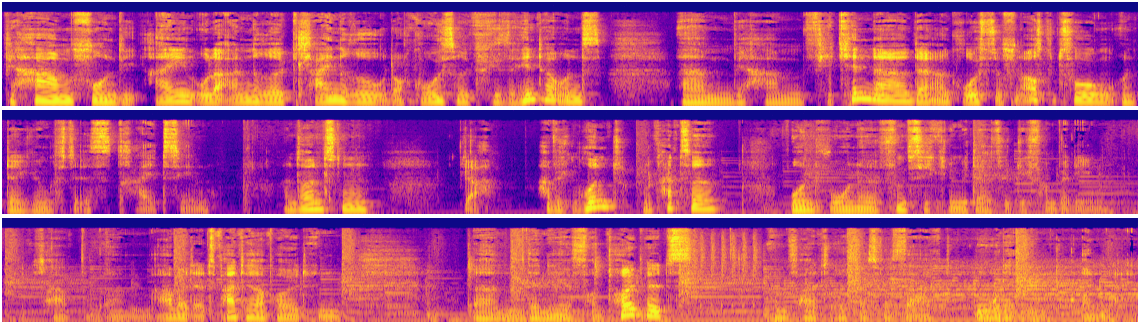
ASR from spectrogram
Wir haben schon die ein oder andere kleinere und auch größere Krise hinter uns. Ähm, wir haben vier Kinder, der größte ist schon ausgezogen und der jüngste ist 13. Ansonsten, ja, habe ich einen Hund, eine Katze, und wohne 50 Kilometer südlich von Berlin. Ich habe ähm, Arbeit als Paartherapeut in ähm, der Nähe von Teupitz, falls euch das was sagt, oder eben online.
